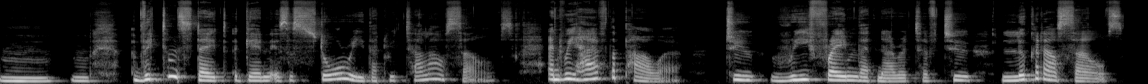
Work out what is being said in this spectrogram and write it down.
Mm-hmm. Victim state, again, is a story that we tell ourselves. And we have the power to reframe that narrative, to look at ourselves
